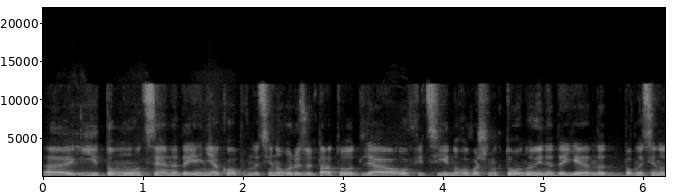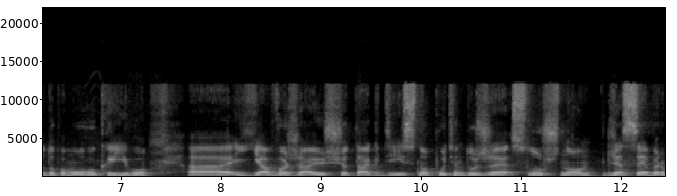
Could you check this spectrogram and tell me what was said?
Е, Е, І тому це не дає ніякого повноцінного результату для офіційного Вашингтону і не дає повноцінну допомогу Києву. А, Я вважаю, що так дійсно Путін дуже слушно для себе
